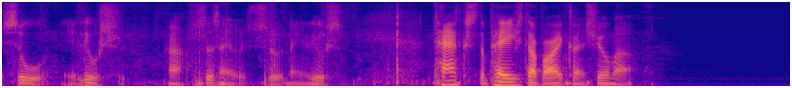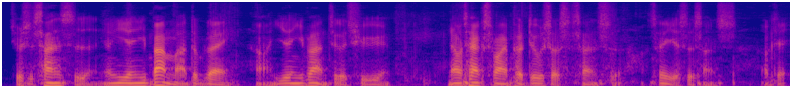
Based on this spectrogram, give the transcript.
十五也六十啊，四乘以十五等于六十。Tax paid by consumer 就是三十，一人一半嘛，对不对？啊，一人一半这个区域，然后 tax by producer 是三十，这也是三十，OK。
